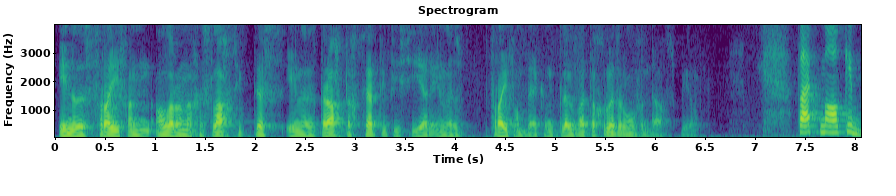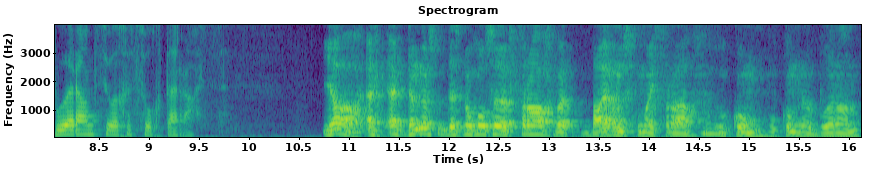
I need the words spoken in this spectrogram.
en hulle is vry van allerlei geslagsiektes en hulle is dragtig gesertifiseer en hulle is vry van back and claw wat 'n groot rol vandag speel. Wat maak die boran so gesogte ras? Ja, ek ek dink dis dis nog ons 'n vraag wat baie ons vir my vra, hmm. hoekom hoekom nou boran?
